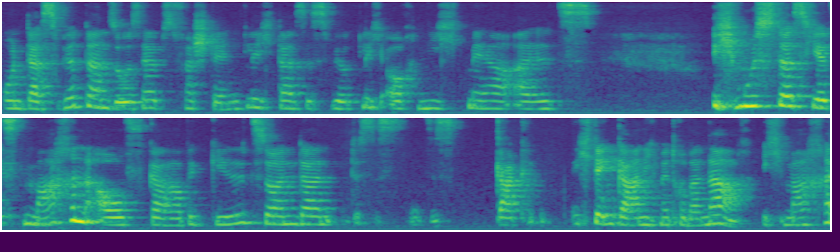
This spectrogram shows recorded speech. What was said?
Und das wird dann so selbstverständlich, dass es wirklich auch nicht mehr als ich muss das jetzt machen Aufgabe gilt, sondern das ist, das ist gar, ich denke gar nicht mehr drüber nach. Ich mache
